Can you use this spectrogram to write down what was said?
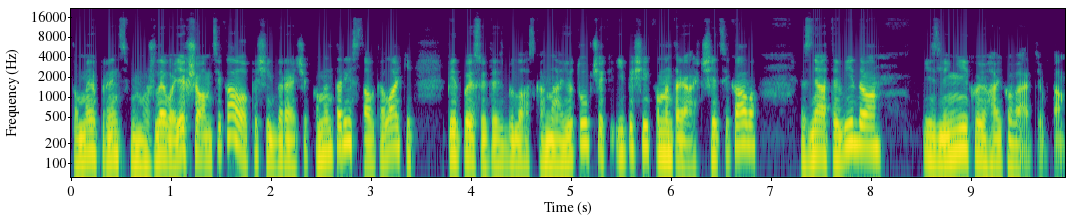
То ми, в принципі, можливо, якщо вам цікаво, пишіть, до речі, коментарі, ставте лайки, підписуйтесь, будь ласка, на ютубчик і пишіть в коментарях, чи цікаво зняти відео із лінійкою гайковертів там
